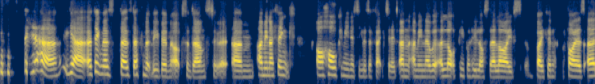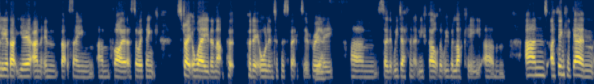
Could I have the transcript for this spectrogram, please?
yeah yeah i think there's there's definitely been ups and downs to it um i mean i think our whole community was affected and i mean there were a lot of people who lost their lives both in fires earlier that year and in that same um, fire so i think straight away then that put put it all into perspective really yeah. um, so that we definitely felt that we were lucky um, and I think again,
